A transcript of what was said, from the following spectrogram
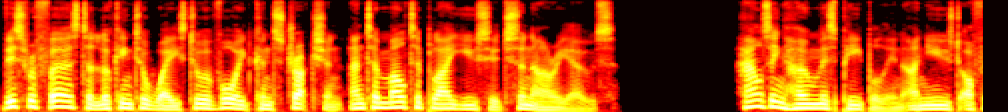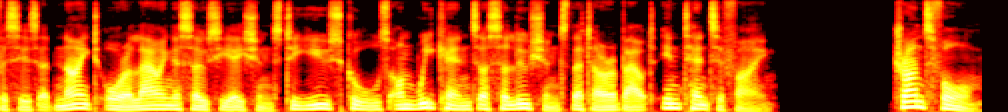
This refers to looking to ways to avoid construction and to multiply usage scenarios. Housing homeless people in unused offices at night or allowing associations to use schools on weekends are solutions that are about intensifying. Transform.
